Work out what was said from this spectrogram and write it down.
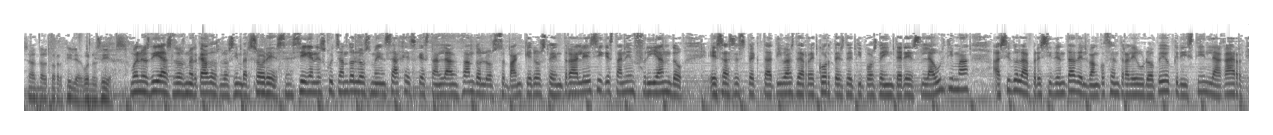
Sandra Torrecillas, buenos días. Buenos días. Los mercados, los inversores siguen escuchando los mensajes que están lanzando los banqueros centrales y que están enfriando esas expectativas de recortes de tipos de interés. La última ha sido la presidenta del Banco Central Europeo, Christine Lagarde,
